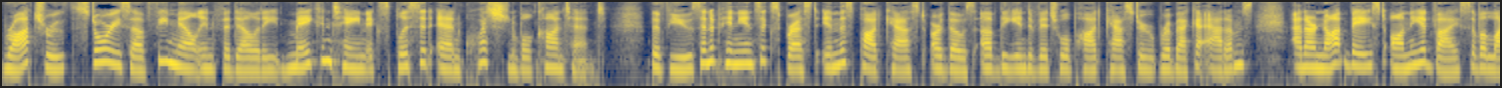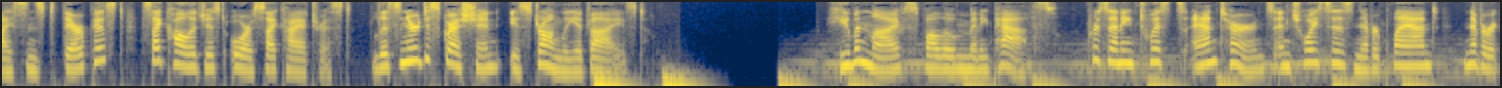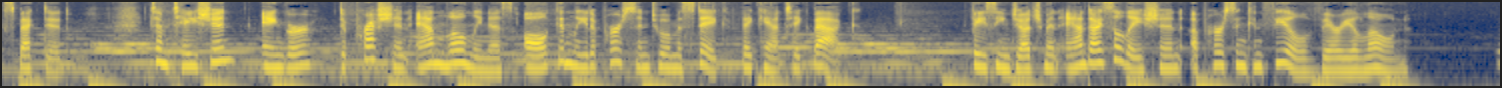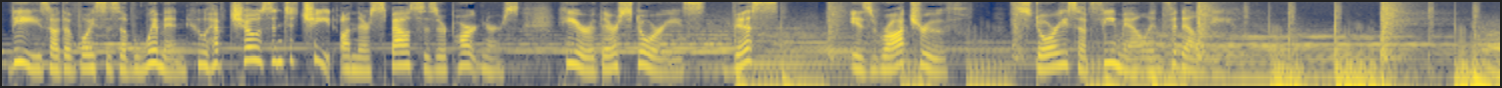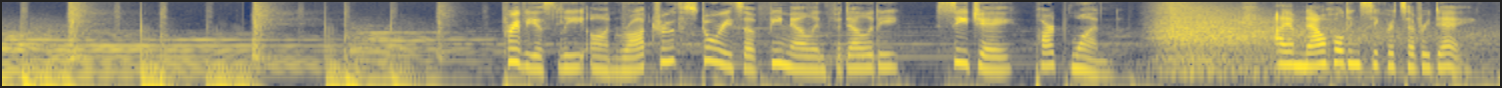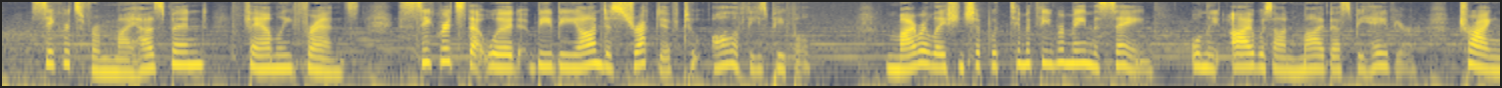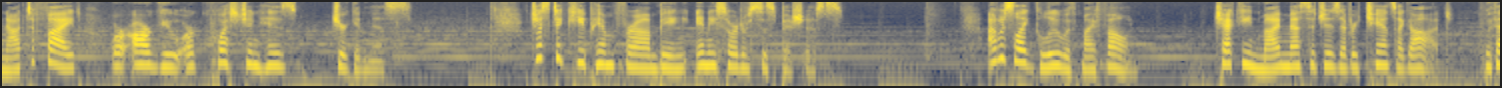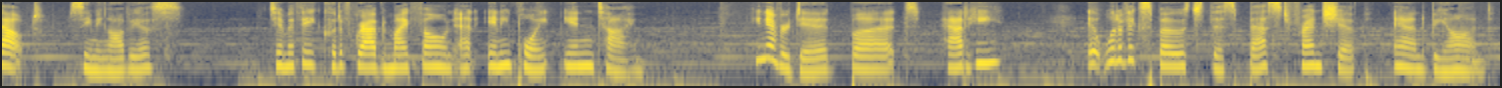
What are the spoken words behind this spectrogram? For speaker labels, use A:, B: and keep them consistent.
A: Raw Truth Stories of Female Infidelity may contain explicit and questionable content. The views and opinions expressed in this podcast are those of the individual podcaster Rebecca Adams and are not based on the advice of a licensed therapist, psychologist, or psychiatrist. Listener discretion is strongly advised. Human lives follow many paths, presenting twists and turns and choices never planned never expected. Temptation, anger, depression, and loneliness all can lead a person to a mistake they can't take back. Facing judgment and isolation, a person can feel very alone. These are the voices of women who have chosen to cheat on their spouses or partners. Hear their stories. This is Raw Truth Stories of Female Infidelity. Previously on Raw Truth Stories of Female Infidelity, CJ Part 1. I am now holding secrets every day. Secrets from my husband, family, friends. Secrets that would be beyond destructive to all of these people. My relationship with Timothy remained the same, only I was on my best behavior, trying not to fight or argue or question his jerkenness just to keep him from being any sort of suspicious. I was like glue with my phone, checking my messages every chance I got, without seeming obvious. Timothy could have grabbed my phone at any point in time. He never did, but had he? It would have exposed this best friendship and beyond.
